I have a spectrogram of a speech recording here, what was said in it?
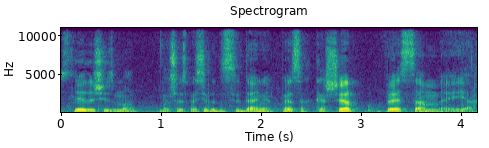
следующий зман. Большое спасибо, до свидания. Песах Кашер Весамеях.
